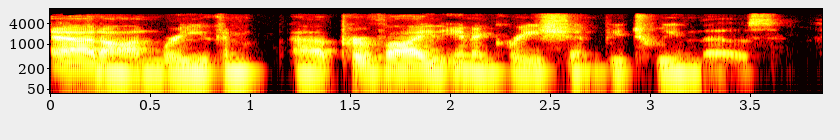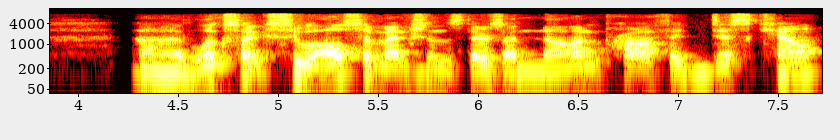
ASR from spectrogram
add-on where you can uh, provide integration between those. Uh, it looks like Sue also mentions there's a nonprofit discount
